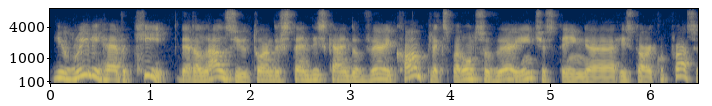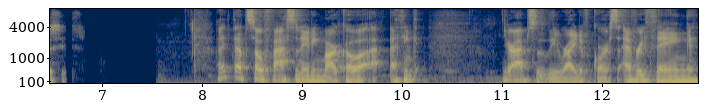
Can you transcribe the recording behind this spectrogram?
you really have a key that allows you to understand this kind of very complex but also very interesting uh, historical processes. I think that's so fascinating, Marco. I think you're absolutely right. Of course, everything.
